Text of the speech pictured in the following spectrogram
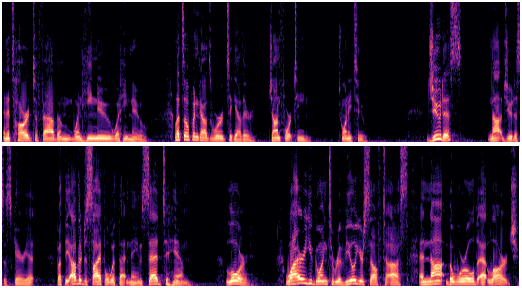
And it's hard to fathom when he knew what he knew. Let's open God's word together John 14, 22. Judas, not Judas Iscariot, but the other disciple with that name, said to him, Lord, why are you going to reveal yourself to us and not the world at large?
